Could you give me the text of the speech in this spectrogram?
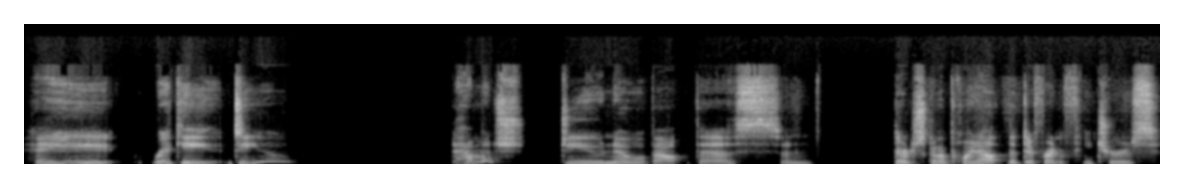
Hey, Ricky, do you how much do you know about this? And they're just going to point out the different features.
